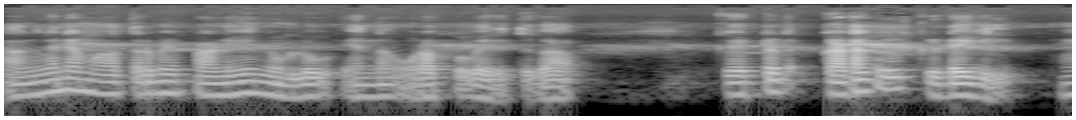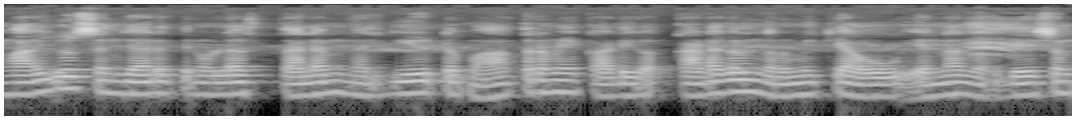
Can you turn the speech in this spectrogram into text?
അങ്ങനെ മാത്രമേ പണിയുന്നുള്ളൂ എന്ന് ഉറപ്പുവരുത്തുക കെട്ടിട കടകൾക്കിടയിൽ വായു സഞ്ചാരത്തിനുള്ള സ്ഥലം നൽകിയിട്ട് മാത്രമേ കടിക കടകൾ നിർമ്മിക്കാവൂ എന്ന നിർദ്ദേശം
